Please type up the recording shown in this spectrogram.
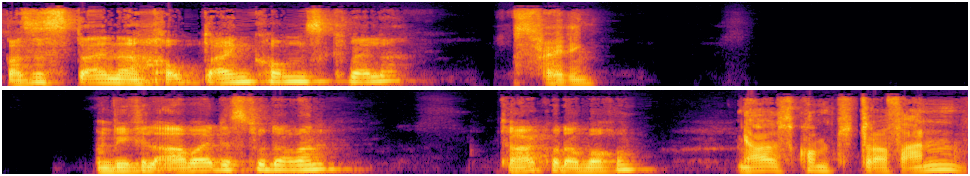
Was ist deine Haupteinkommensquelle? Das Trading. Und wie viel arbeitest du daran? Tag oder Woche? Ja, es kommt darauf an,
